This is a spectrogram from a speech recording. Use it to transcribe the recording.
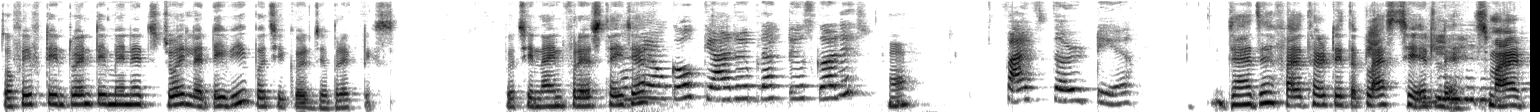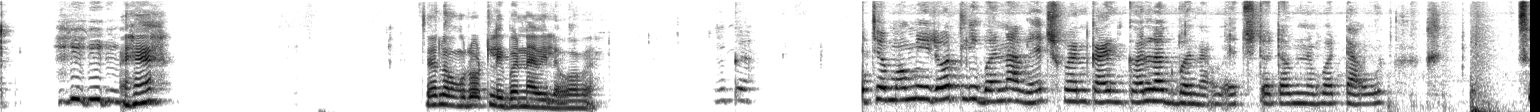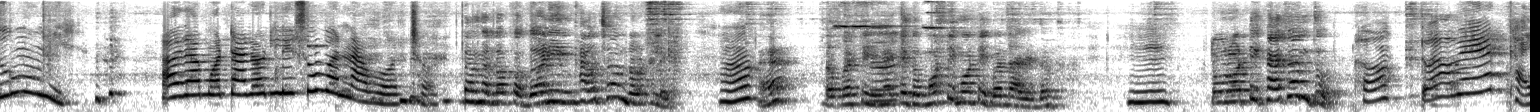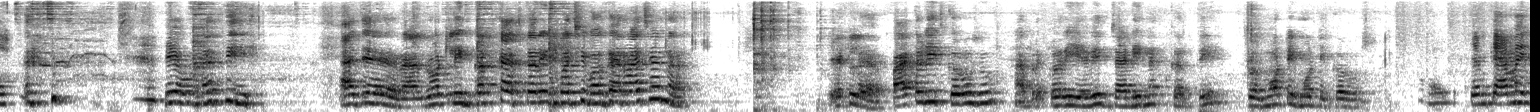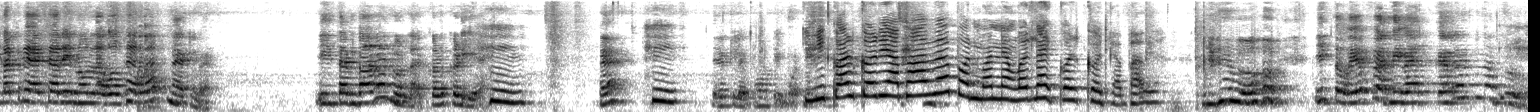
તો ફિફ્ટીન ટ્વેન્ટી મિનિટ્સ જોઈ લે ટીવી પછી કરજે પ્રેક્ટિસ પછી નાઇન ફ્રેશ થઈ જાય. હું કહું ક્યારે પ્રેક્ટિસ કરીશ? હં. ફાઈવ થર્ટી એ જા જા ફાઇવ થર્ટી તો ક્લાસ છે એટલે સ્માર્ટ હે? ચલો હું રોટલી બનાવી લઉં હવે. અચ્છા મમ્મી રોટલી બનાવે છે પણ કાંઈક અલગ બનાવે છે તો તમને બતાવું. શું મમ્મી? અરે મોટા રોટલી શું બનાવો છો? તમે લોકો ગણીને ખાવ છો ને રોટલી? હા. હે? તો પછી મેં કીધું મોટી મોટી બનાવી દઉં. હમ. તું રોટી ખાજો ને તું? હા તો હવે એક ખાય. એવું નથી. આજે રોટલી કટકા જ કરીને પછી વઘારવા છે ને એટલે પાતળી જ કરું છું. આપણે કરી એવી જ જાડી નથી કરતી તો મોટી મોટી કરું છું. કેમ કે આમાં કટકા કરીને ઓલા વઘારવા ને એટલે. ઈ તને ભાવે ને ઓલા કડકડીયા? હે? હમ. એટલે મોટી મોટી. ઈ કરકરિયા ભાવે પણ મને વલાય કરકરિયા ભાવે. ઈ તો વેફરની વાત કરે ને તું.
